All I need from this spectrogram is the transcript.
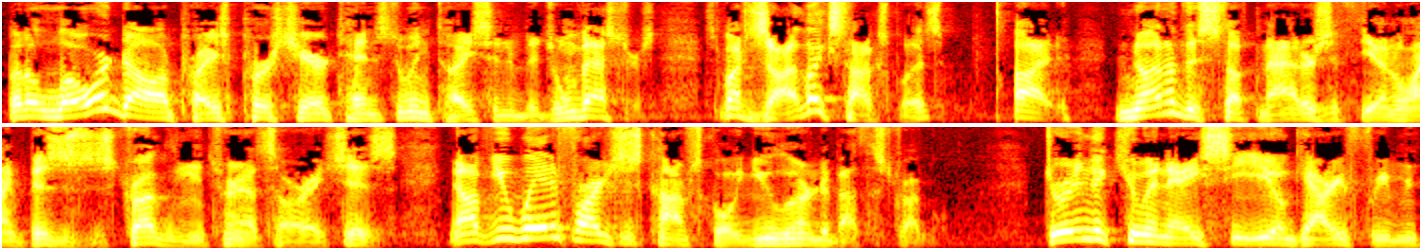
But a lower dollar price per share tends to entice individual investors. As much as I like stock splits, uh, none of this stuff matters if the underlying business is struggling. It turns out RH is. Now, if you waited for RH's conference call, you learned about the struggle. During the Q&A, CEO Gary Friedman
